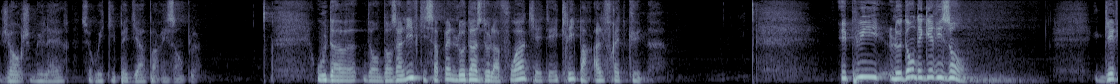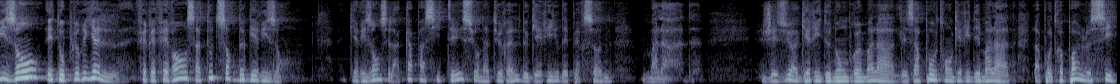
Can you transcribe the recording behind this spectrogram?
Georges Muller, sur Wikipédia par exemple. Ou dans un livre qui s'appelle L'audace de la foi, qui a été écrit par Alfred Kuhn. Et puis le don des guérisons. Guérison est au pluriel, fait référence à toutes sortes de guérisons. Guérison, c'est la capacité surnaturelle de guérir des personnes malades. Jésus a guéri de nombreux malades, les apôtres ont guéri des malades, l'apôtre Paul aussi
